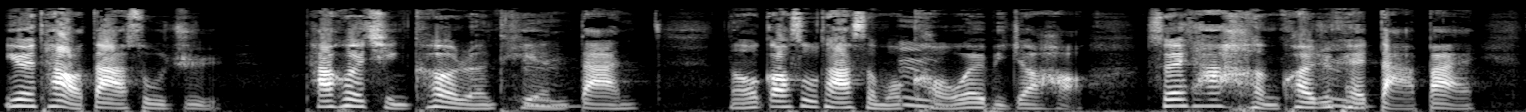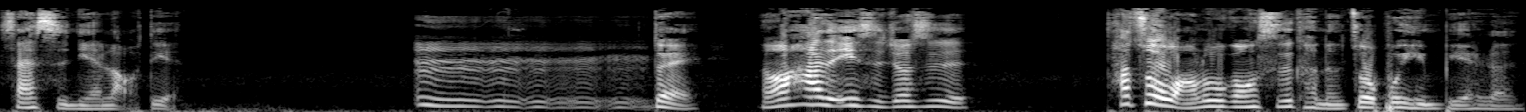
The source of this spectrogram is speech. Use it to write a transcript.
因为他有大数据，他会请客人填单，嗯、然后告诉他什么口味比较好，嗯、所以他很快就可以打败三十年老店。嗯嗯嗯嗯嗯嗯嗯，对。然后他的意思就是，他做网络公司可能做不赢别人，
